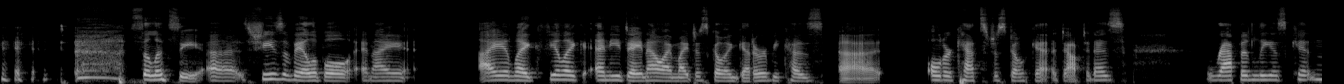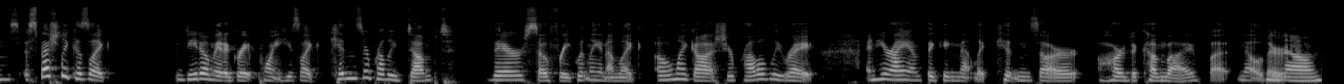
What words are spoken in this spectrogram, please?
so let's see. Uh, she's available, and I, I like feel like any day now I might just go and get her because uh, older cats just don't get adopted as rapidly as kittens, especially because like Vito made a great point. He's like, kittens are probably dumped there so frequently. And I'm like, oh my gosh, you're probably right. And here I am thinking that like kittens are hard to come by, but no, they're no.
